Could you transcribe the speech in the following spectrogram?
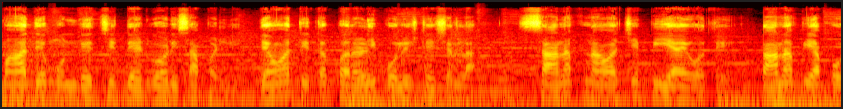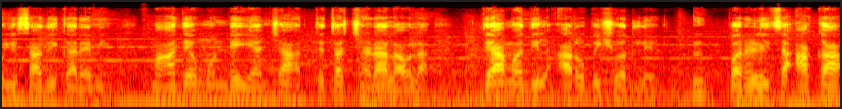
महादेव मुंडेची डेड बॉडी सापडली. तेव्हा तिथं परळी पोलीस स्टेशनला सानप नावाचे पी आय होते. सानप या पोलीस अधिकाऱ्यांनी महादेव मुंडे यांच्या हत्येचा छडा लावला. त्यामधील आरोपी शोधले. परळीचा आका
